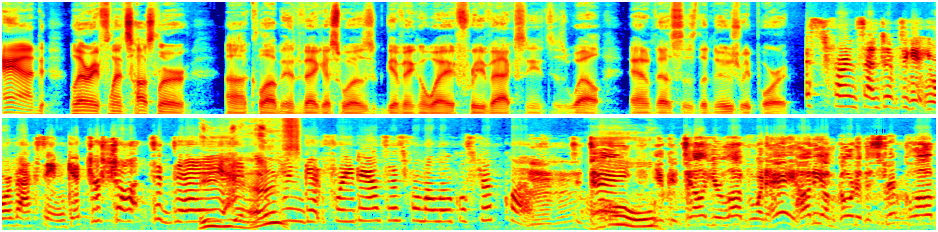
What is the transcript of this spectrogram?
And Larry Flynt's Hustler uh, Club in Vegas was giving away free vaccines as well. And this is the news report. For incentive to get your vaccine, get your shot today, Yes. and you can get free dances from a local strip club. Today, Oh. you can tell your loved one, hey, honey, I'm going to the strip club,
